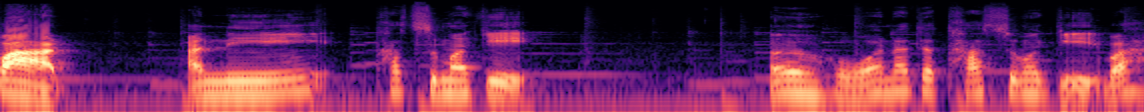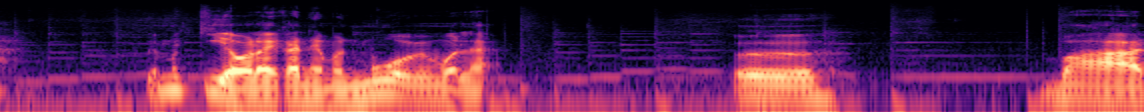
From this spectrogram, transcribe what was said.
กวาด อันนี้ทัตสึมากิเออผมว่าน่าจะทัตสึมากิปะแล้วมันเกี่ยวอะไรกันเนี่ยมันมั่วไปหมดแล้วเออบาด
